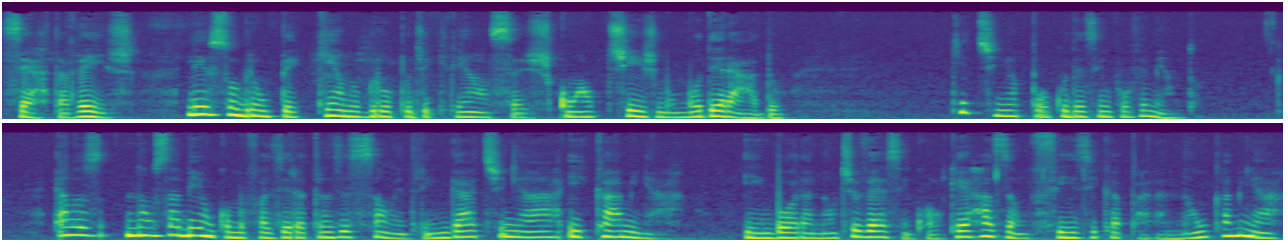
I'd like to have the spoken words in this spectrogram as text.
Certa vez, li sobre um pequeno grupo de crianças com autismo moderado que tinha pouco desenvolvimento. Elas não sabiam como fazer a transição entre engatinhar e caminhar, e embora não tivessem qualquer razão física para não caminhar,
